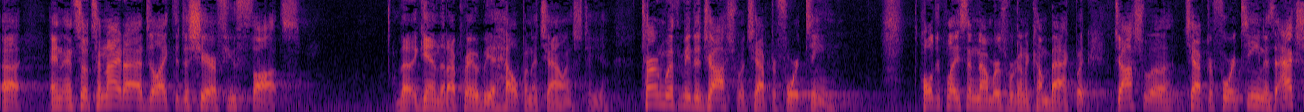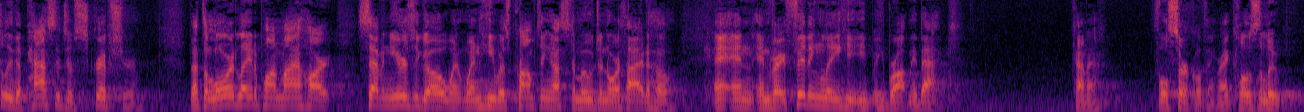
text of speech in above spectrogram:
Uh, and, and so tonight I'd like to just share a few thoughts that, again, that I pray would be a help and a challenge to you. Turn with me to Joshua chapter 14. Hold your place in Numbers, we're going to come back. But Joshua chapter 14 is actually the passage of Scripture that the Lord laid upon my heart seven years ago when, when He was prompting us to move to North Idaho. And, and, and very fittingly, he, he brought me back. Kind of full circle thing, right? Close the loop.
